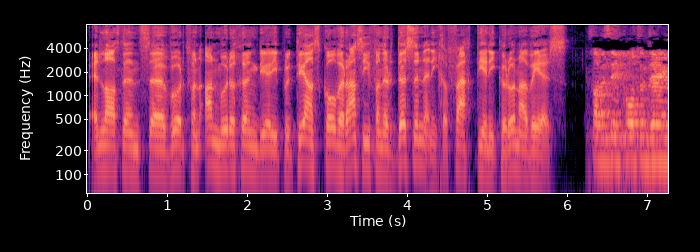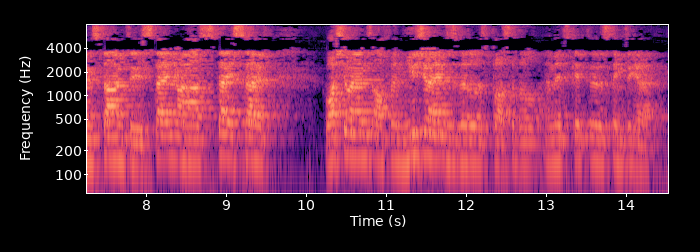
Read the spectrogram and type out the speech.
En laastens 'n woord van aanmoediging deur die Proteas Kolwerasie van der Dussen in die geveg teen die koronavirus. It's obviously important during this time to stay in your house, stay safe, Wash your hands often, use your hands as little as possible, and let's get through this thing together.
